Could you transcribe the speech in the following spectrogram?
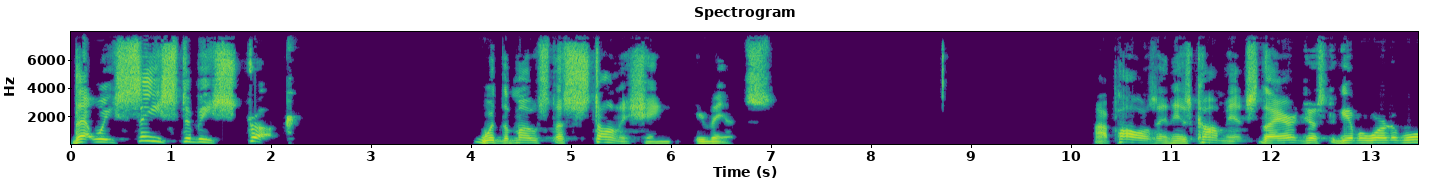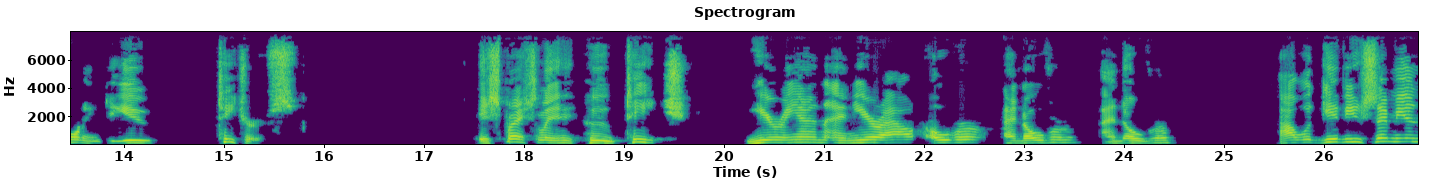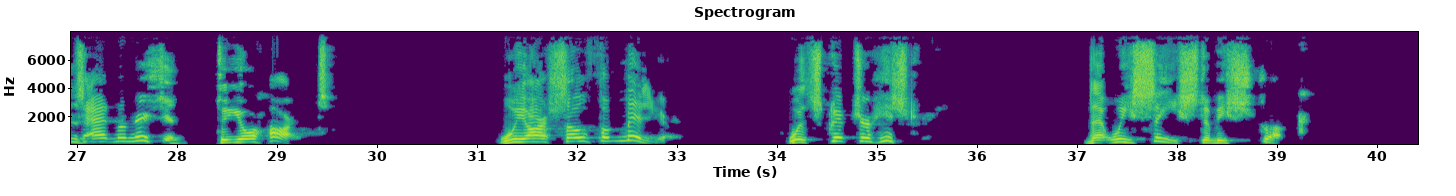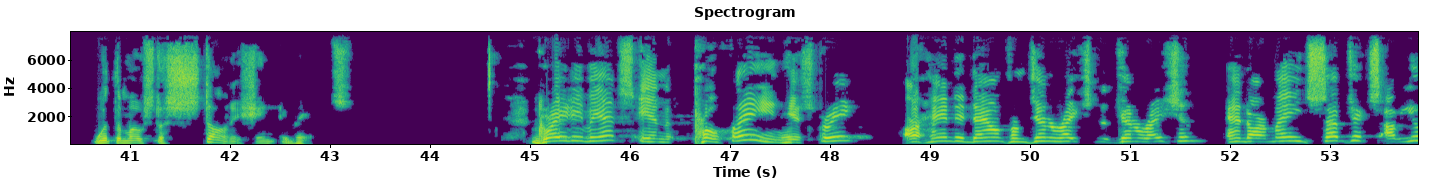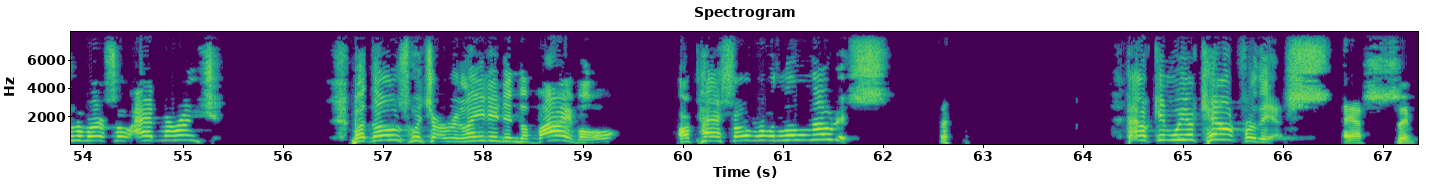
that we cease to be struck with the most astonishing events. I pause in his comments there just to give a word of warning to you teachers, especially who teach year in and year out over and over and over. I would give you Simeon's admonition to your heart. We are so familiar with scripture history that we cease to be struck with the most astonishing events. Great events in profane history are handed down from generation to generation and are made subjects of universal admiration. But those which are related in the Bible are passed over with little notice. How can we account for this? asked Simeon.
